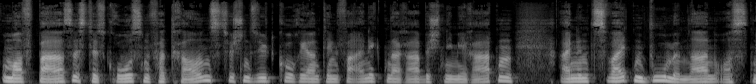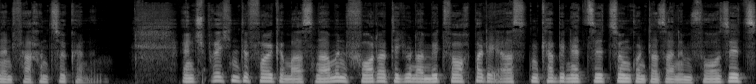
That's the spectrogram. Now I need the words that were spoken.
um auf Basis des großen Vertrauens zwischen Südkorea und den Vereinigten Arabischen Emiraten einen zweiten Boom im Nahen Osten entfachen zu können. Entsprechende Folgemaßnahmen forderte Jun am Mittwoch bei der ersten Kabinettssitzung unter seinem Vorsitz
